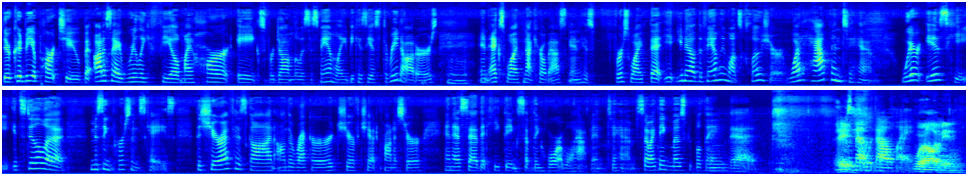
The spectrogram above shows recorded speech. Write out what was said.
there could be a part two, but honestly, I really feel my heart aches for Don Lewis's family because he has three daughters, an ex-wife, not Carole Baskin, his first wife. That you know, the family wants closure. What happened to him? Where is he? It's still a missing persons case. The sheriff has gone on the record, Sheriff Chad Chronister, and has said that he thinks something horrible happened to him. So I think most people think that he was met with foul play. Well, I mean,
